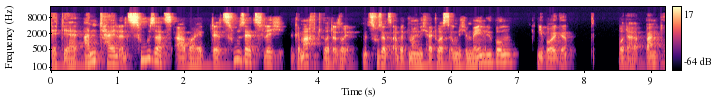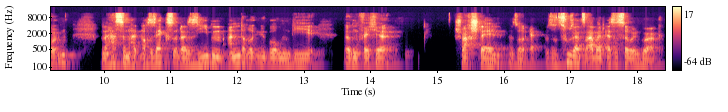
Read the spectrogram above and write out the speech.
der, der Anteil an Zusatzarbeit, der zusätzlich gemacht wird, also mit Zusatzarbeit meine ich halt, du hast irgendwelche Main-Übungen, Kniebeuge oder Bankdrücken, und dann hast du halt noch sechs oder sieben andere Übungen, die irgendwelche Schwachstellen, also, also Zusatzarbeit, Accessory Work.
